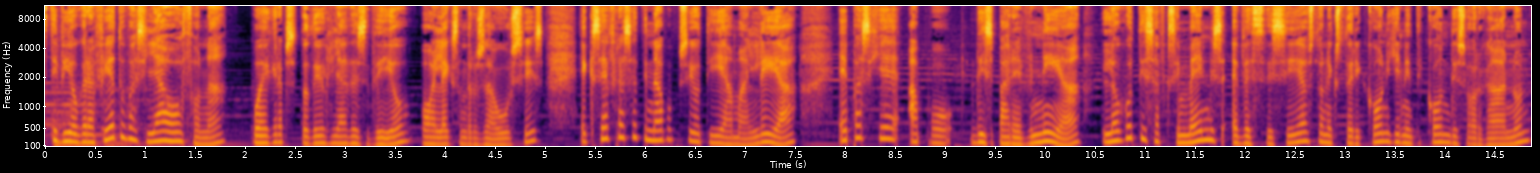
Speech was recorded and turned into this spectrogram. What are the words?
Στη βιογραφία του βασιλιά Όθωνα, που έγραψε το 2002 ο Αλέξανδρος Ζαούσης, εξέφρασε την άποψη ότι η Αμαλία έπασχε από δυσπαρευνία λόγω της αυξημένης ευαισθησίας των εξωτερικών γεννητικών της οργάνων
